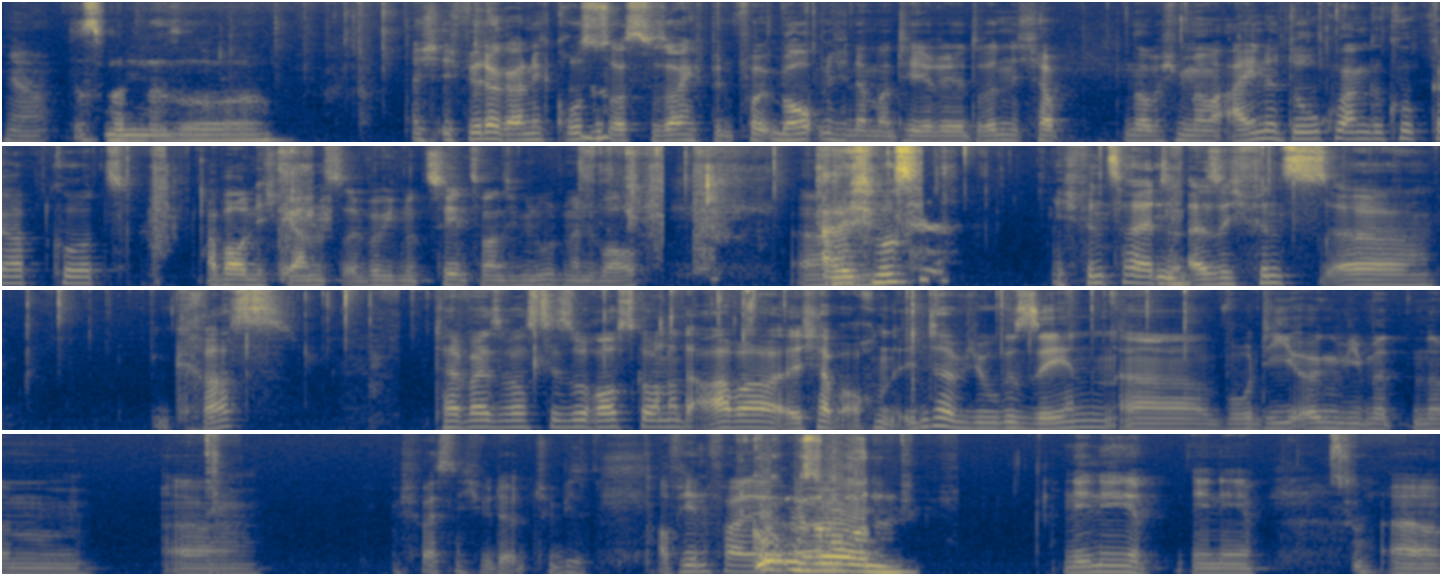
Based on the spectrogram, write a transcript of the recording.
Ja. Dass man also. Ich, ich will da gar nicht groß ja. was zu sagen. Ich bin voll überhaupt nicht in der Materie drin. Ich habe, glaube ich, mir mal eine Doku angeguckt gehabt, kurz. Aber auch nicht ganz. Äh, wirklich nur 10, 20 Minuten, wenn überhaupt. Ähm, Aber ich muss ja. Ich finde es halt, also ich finde es äh, krass, teilweise, was die so rausgehauen hat, aber ich habe auch ein Interview gesehen, äh, wo die irgendwie mit einem, äh, ich weiß nicht, wie der Typ ist. Auf jeden Fall. Gurkensohn. Äh, nee, nee, nee, nee. Äh,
